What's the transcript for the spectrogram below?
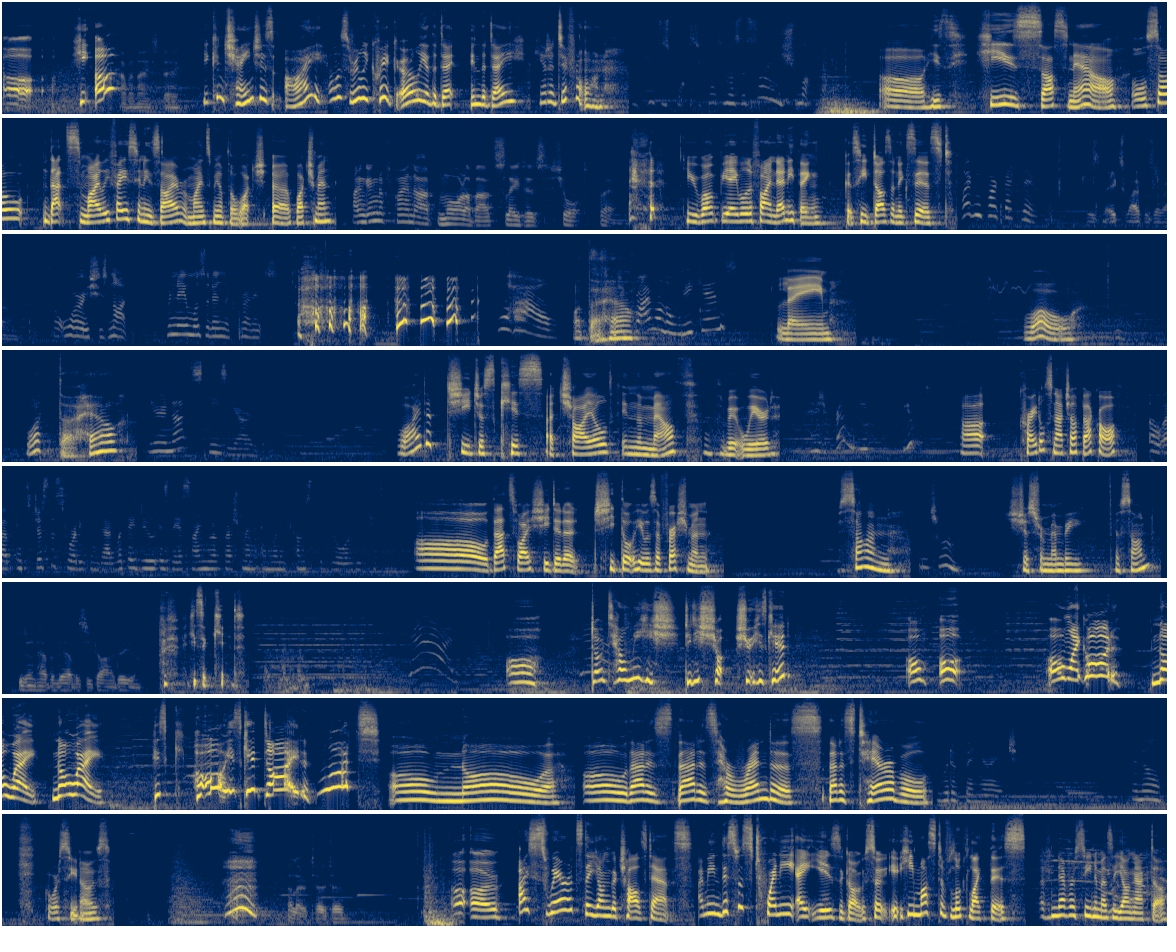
oh, he oh Have a nice day. he can change his eye. That was really quick. Earlier the day in the day, he had a different one. He hates his boss. He calls him a Sicilian schmuck. Oh, he's he's sus now. Also, that smiley face in his eye reminds me of the watch uh, Watchmen. I'm going to find out more about Slater's short friend. You won't be able to find anything because he doesn't exist. Why'd we park back there? In case my ex-wife is around. Don't worry, she's not. Her name wasn't in the credits. wow! What the hell? Drive on the weekends? Lame. Whoa. What the hell? You're not skeezy, are you? Why did she just kiss a child in the mouth? That's a bit weird. Who's your friend? He's cute. Uh, Cradle Snatcher, back off uh, it's just the sorority thing, Dad. What they do is they assign you a freshman, and when he comes to the door, you kiss him. Oh, that's why she did it. She thought he was a freshman. Son. What's wrong? Just remember your son? You don't happen to have a cigar, do you? He's a kid. Dad! Oh, don't tell me he did he shot shoot his kid? Oh, oh, oh my god! No way! No way! His oh, his kid died. What? Oh no! Oh, that is that is horrendous. That is terrible. He would have been your age. I know. Of course he knows. Hello, Toto. Uh-oh. I swear it's the younger Charles Dance. I mean, this was 28 years ago, so it, he must have looked like this. I've never seen him as a young actor.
